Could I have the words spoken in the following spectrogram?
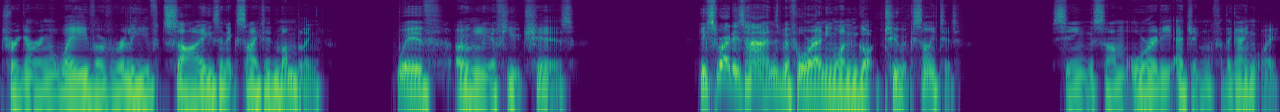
triggering a wave of relieved sighs and excited mumbling, with only a few cheers. He spread his hands before anyone got too excited, seeing some already edging for the gangway.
